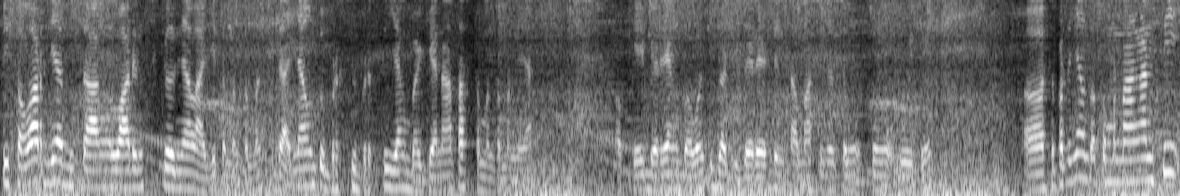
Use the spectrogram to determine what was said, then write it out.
si Solar dia bisa ngeluarin skillnya lagi teman-teman setidaknya untuk bersih-bersih yang bagian atas teman-teman ya oke biar yang bawah juga diberesin sama si tunggu itu. Uh, sepertinya untuk kemenangan sih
